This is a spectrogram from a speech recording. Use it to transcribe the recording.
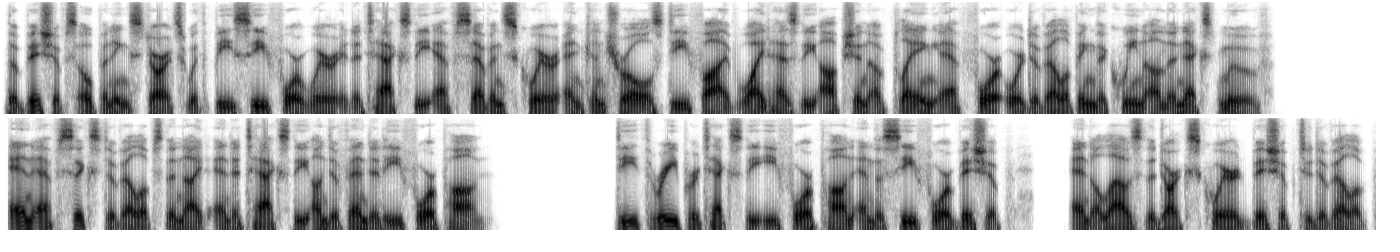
The bishop's opening starts with bc4 where it attacks the f7 square and controls d5 white has the option of playing f4 or developing the queen on the next move. Nf6 develops the knight and attacks the undefended e4 pawn. d3 protects the e4 pawn and the c4 bishop, and allows the dark squared bishop to develop.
